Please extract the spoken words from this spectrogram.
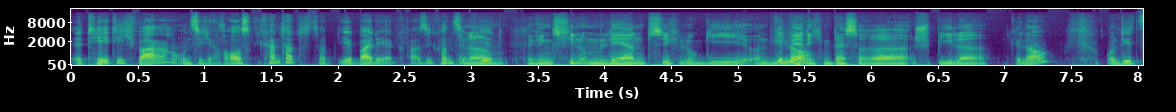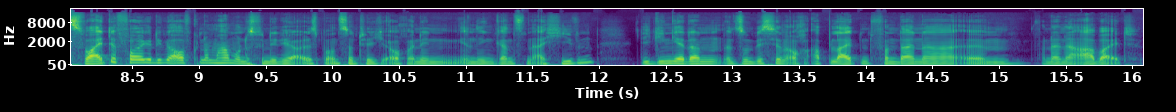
tätig war und sich auch ausgekannt hat. Das habt ihr beide ja quasi konzipiert. Genau. Da ging es viel um Lernpsychologie und wie genau. werde ich ein besserer Spieler. Genau. Und die zweite Folge, die wir aufgenommen haben, und das findet ihr alles bei uns natürlich auch in den, in den ganzen Archiven, die ging ja dann so ein bisschen auch ableitend von deiner, ähm, von deiner Arbeit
